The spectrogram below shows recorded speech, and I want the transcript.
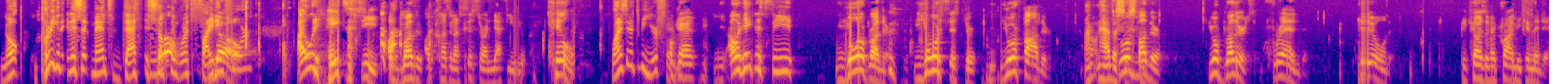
Nope. Putting an innocent man to death is No. something worth fighting No. for. I would hate to see a brother, a cousin, a sister, a nephew killed. Why does it have to be your family? Okay, I would hate to see your brother, your sister, your father, I don't have a your sister. mother, your brother's friend killed because of a crime he committed.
